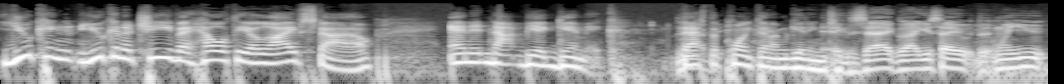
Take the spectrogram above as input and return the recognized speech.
you can you can achieve a healthier lifestyle and it not be a gimmick. That's the point that I'm getting to. Exactly. Like you say, when you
